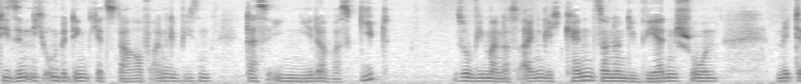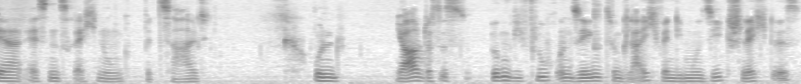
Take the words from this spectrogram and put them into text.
die sind nicht unbedingt jetzt darauf angewiesen, dass ihnen jeder was gibt, so wie man das eigentlich kennt, sondern die werden schon mit der Essensrechnung bezahlt. Und ja, das ist irgendwie Fluch und Segen zugleich, wenn die Musik schlecht ist.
